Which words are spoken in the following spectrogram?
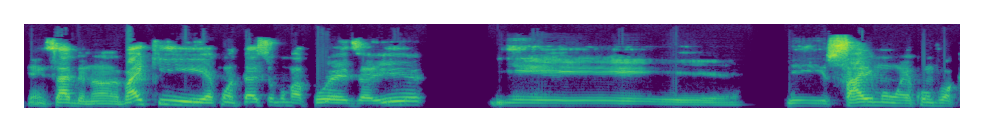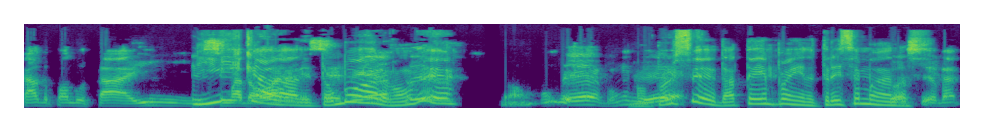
quem sabe não. Vai que acontece alguma coisa aí e e Simon é convocado para lutar aí em Ih, cima da hora. Então bora, vamos ver. Vamos ver, vamos, vamos ver. torcer, dá tempo ainda, três semanas. Torcer, dá,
